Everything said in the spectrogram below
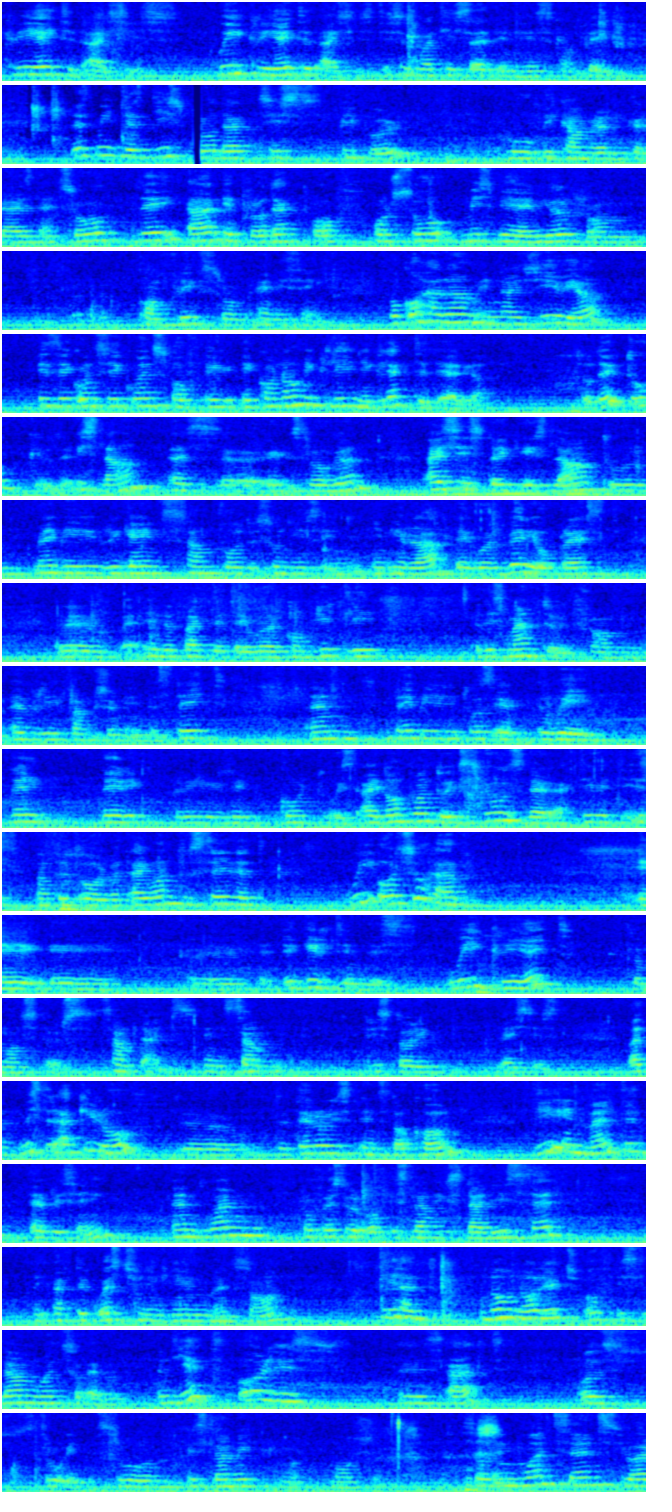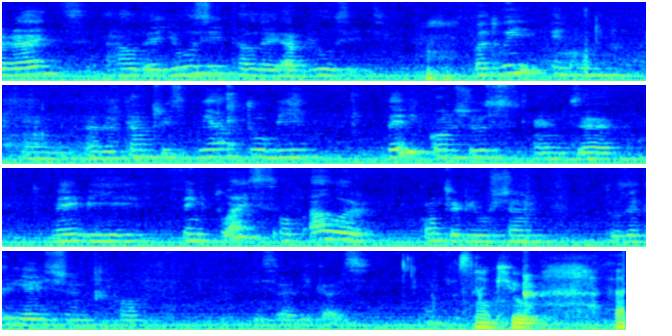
created ISIS. We created ISIS. This is what he said in his campaign. That means that these products, these people who become radicalized and so, they are a product of also misbehavior from conflicts, from anything. Boko Haram in Nigeria is a consequence of a economically neglected area. So they took Islam as uh, a slogan. ISIS took Islam to maybe regain some for the Sunnis in, in Iraq. They were very oppressed uh, in the fact that they were completely dismantled from every function in the state. And maybe it was a, a way. They, they re- record with, I don't want to excuse their activities, not at mm. all, but I want to say that we also have a, a, a, a guilt in this. We mm. create the monsters sometimes in some historic places. But Mr. Akilov, the, the terrorist in Stockholm, he invented everything. And one professor of Islamic studies said, after questioning him and so on, he had no knowledge of Islam whatsoever. And yet, all his, his act was through it, through Islamic motion. So in one sense, you are right, how they use it, how they abuse it. But we in, in other countries, we have to be very conscious and uh, maybe think twice of our contribution to the creation of these radicals. Thank you. Uh,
